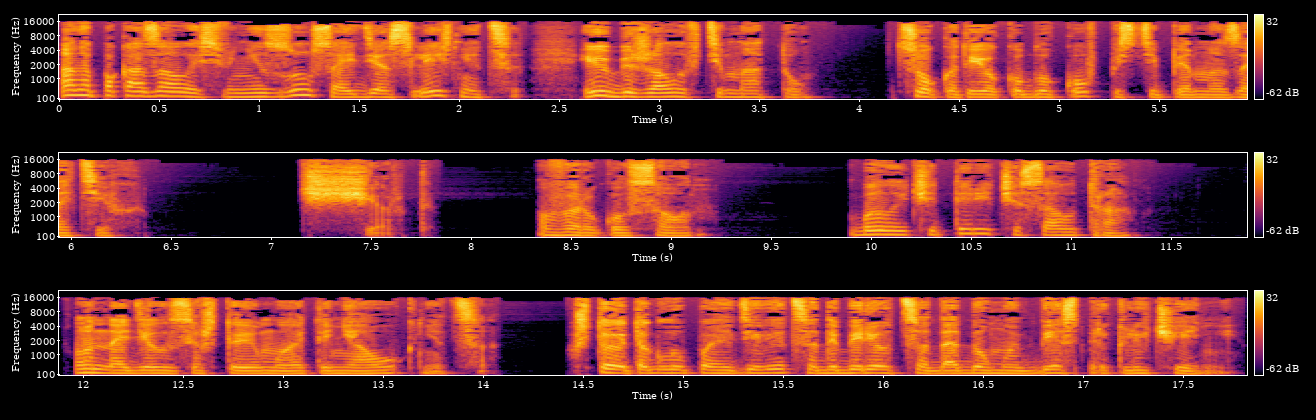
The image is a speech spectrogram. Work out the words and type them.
Она показалась внизу, сойдя с лестницы, и убежала в темноту. Цокот ее каблуков постепенно затих. «Черт!» — выругался он. Было четыре часа утра. Он надеялся, что ему это не аукнется, что эта глупая девица доберется до дома без приключений.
